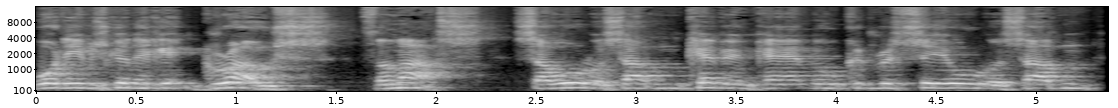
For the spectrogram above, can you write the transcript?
what he was going to get gross from us. So all of a sudden, Kevin Campbell could receive all of a sudden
